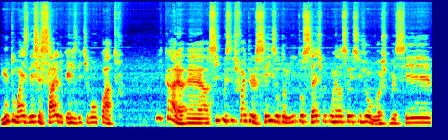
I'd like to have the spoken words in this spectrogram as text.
muito mais necessária do que Resident Evil 4. E, cara, é, assim como Street Fighter 6, eu também tô cético com relação a esse jogo. Eu acho que vai ser...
